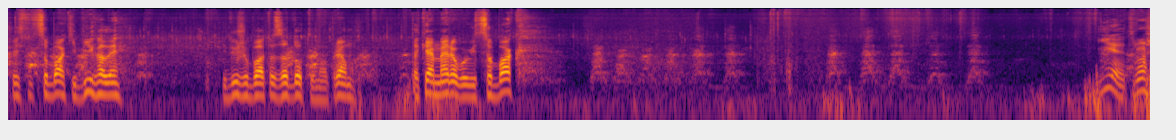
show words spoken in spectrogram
Щось тут собаки бігали і дуже багато задоптано. Прям таке мерево від собак. Є, трош,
